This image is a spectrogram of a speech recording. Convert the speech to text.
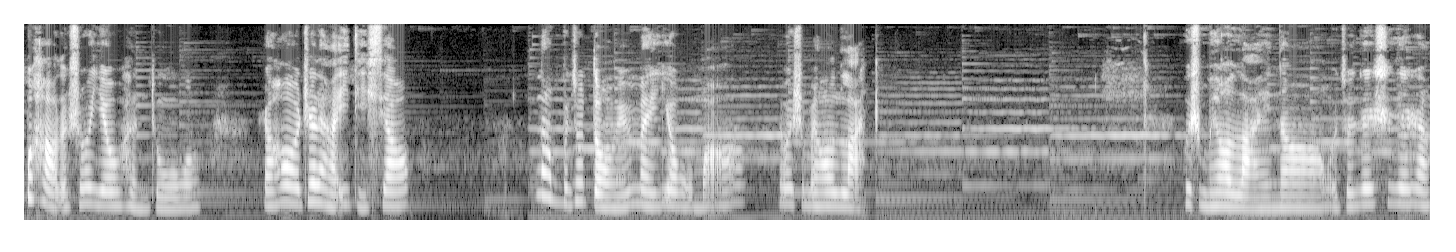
不好的时候也有很多。然后这俩一抵消，那不就等于没有吗？为什么要来？为什么要来呢？我觉得这世界上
